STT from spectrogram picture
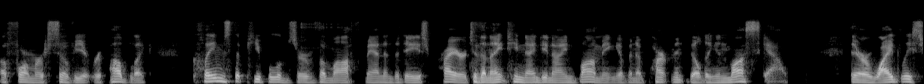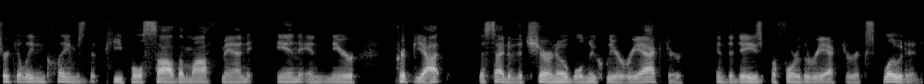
a former Soviet republic, claims that people observed the Mothman in the days prior to the 1999 bombing of an apartment building in Moscow. There are widely circulating claims that people saw the Mothman in and near Pripyat, the site of the Chernobyl nuclear reactor, in the days before the reactor exploded.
